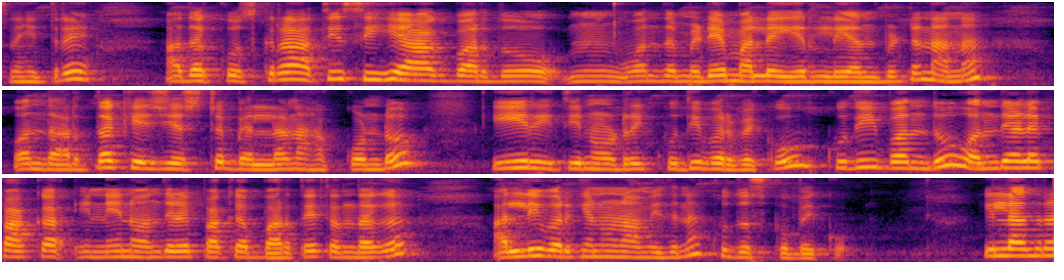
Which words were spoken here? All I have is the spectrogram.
ಸ್ನೇಹಿತರೆ ಅದಕ್ಕೋಸ್ಕರ ಅತಿ ಸಿಹಿ ಆಗಬಾರ್ದು ಒಂದು ಮೀಡಿಯಮಲ್ಲೇ ಇರಲಿ ಅಂದ್ಬಿಟ್ಟು ನಾನು ಒಂದು ಅರ್ಧ ಕೆ ಜಿಯಷ್ಟು ಬೆಲ್ಲನ ಹಾಕ್ಕೊಂಡು ಈ ರೀತಿ ನೋಡಿರಿ ಕುದಿ ಬರಬೇಕು. ಕುದಿ ಬಂದು ಒಂದೇಳೆ ಪಾಕ, ಇನ್ನೇನು ಒಂದೇಳೆ ಪಾಕ ಬರ್ತೈತೆ ಅಂದಾಗ ಅಲ್ಲಿವರೆಗೂ ನಾವು ಇದನ್ನು ಕುದಿಸ್ಕೋಬೇಕು. ಇಲ್ಲಾಂದ್ರೆ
